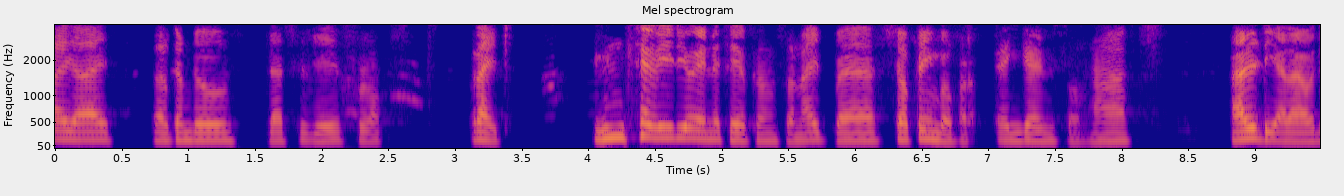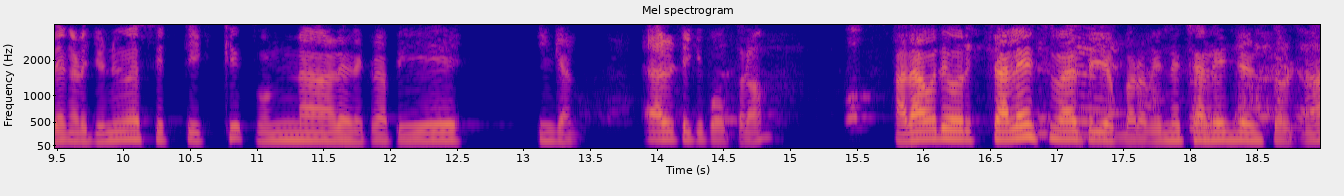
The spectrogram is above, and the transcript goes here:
ஹாய் ஹாய் வெல்கம் டு தஸ் விஜய் vlogs. ரைட் இந்த வீடியோ என்ன செய்ய போறோம்னு சொன்னா இப்ப ஷாப்பிங் போறோம். எங்கன்னு சொன்னா ஆல்டி அதாவது எங்களோட யூனிவர்சிட்டிக்கு முன்னால இருக்கிற அப்படியே இங்க ஆல்டிக்கு போறோம். அதாவது ஒரு சேலஞ்ச் மாதிரி செய்ய போறோம். என்ன சேலஞ்சுன்னு சொன்னா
